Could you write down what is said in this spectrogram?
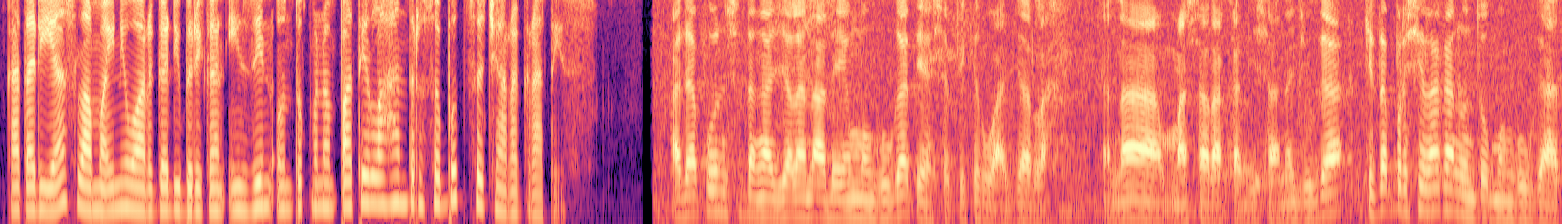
Kata dia, selama ini warga diberikan izin untuk menempati lahan tersebut secara gratis. Adapun setengah jalan ada yang menggugat ya saya pikir wajar lah karena masyarakat di sana juga kita persilakan untuk menggugat.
